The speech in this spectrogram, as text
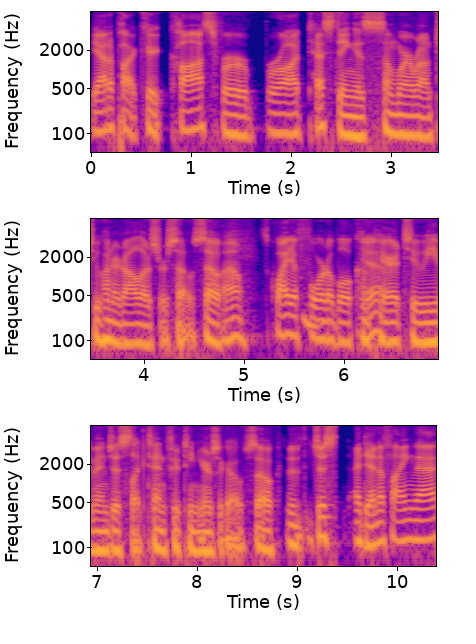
the out of pocket cost for broad testing is somewhere around $200 or so. So Wow. it's quite affordable compared to even just like 10, 15 years ago. So just identifying that,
